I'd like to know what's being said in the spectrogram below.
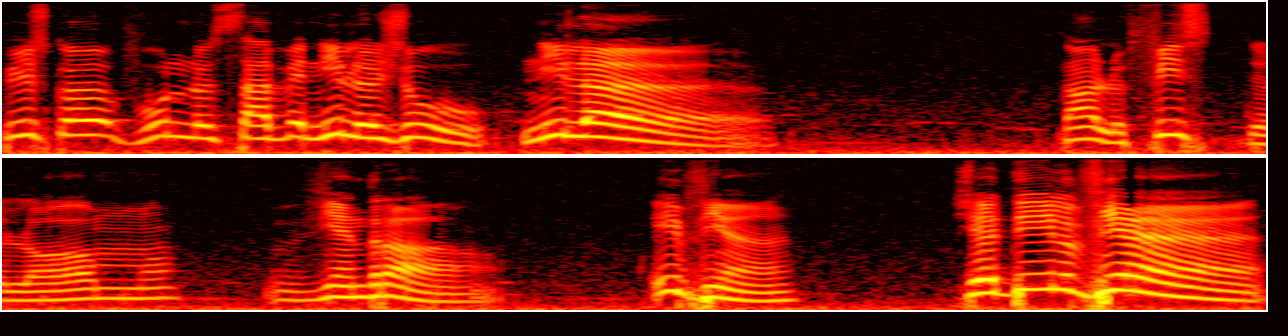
puisque vous ne savez ni le jour, ni l'heure, quand le Fils de l'homme viendra. Il vient. Je dis, il vient.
